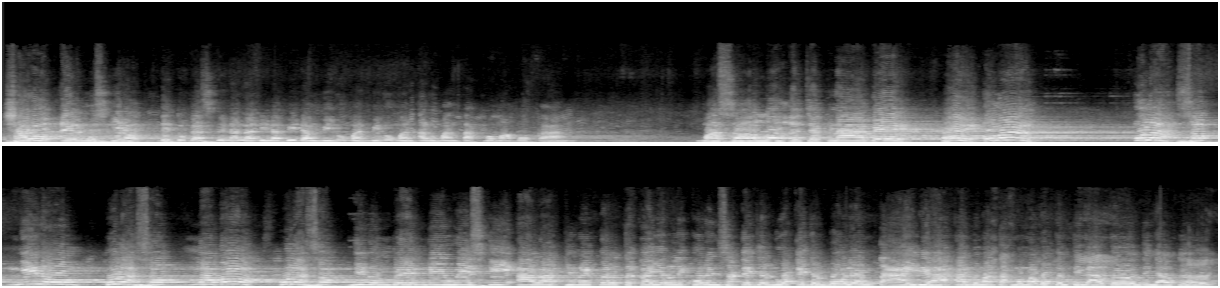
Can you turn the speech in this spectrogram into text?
syarab ail muskirat ditugaskeunana dina bidang minuman-minuman anu mantap memabokkan Masya Allah ecek nabi hei Umar! Ulah sok nginum ulah sok mabok ulah sok minum brandy whisky arak juniper tekayer likurin sakejer dua kejer boleh tai dihakan rumah tak memabokan tinggalkan tinggalkan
